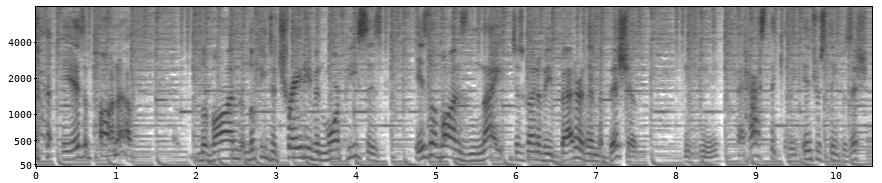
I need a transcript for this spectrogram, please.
he is a pawn up. Levon looking to trade even more pieces. Is Levon's knight just going to be better than the bishop? Mhm. Fantastically interesting position.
